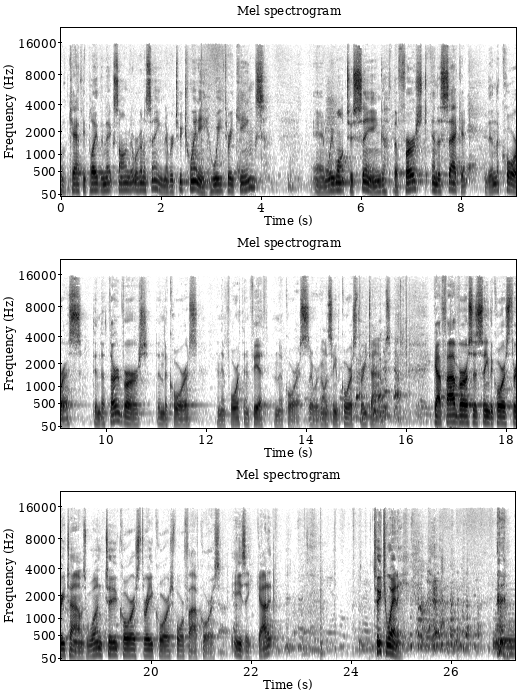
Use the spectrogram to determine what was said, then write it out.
Well, Kathy played the next song that we're going to sing, number 220, We Three Kings. And we want to sing the first and the second, then the chorus, then the third verse, then the chorus, and then fourth and fifth in the chorus. So we're going to sing the chorus three times. Got five verses, sing the chorus three times. One, two, chorus, three, chorus, four, five, chorus. Easy. Got it? 220.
